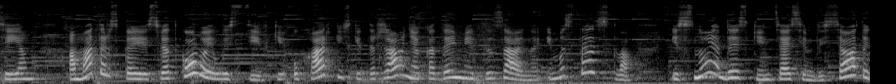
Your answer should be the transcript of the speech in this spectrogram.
Традиція аматорської святкової листівки у Харківській державній академії дизайну і мистецтва існує десь з кінця 70-х,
